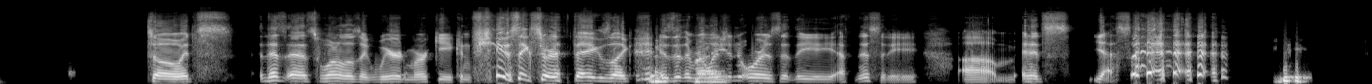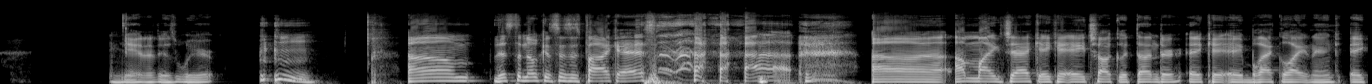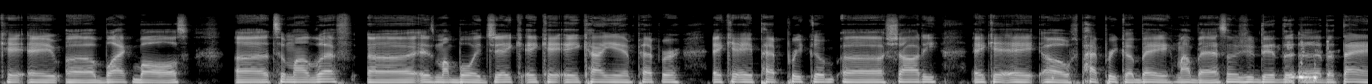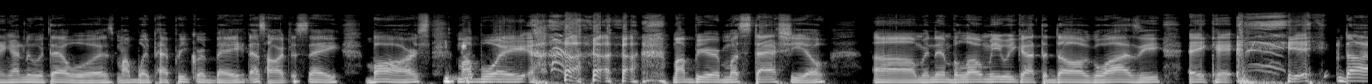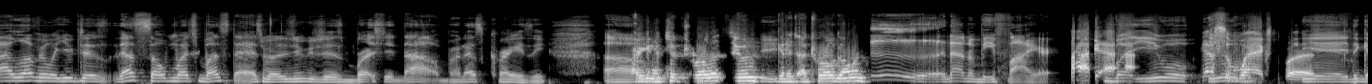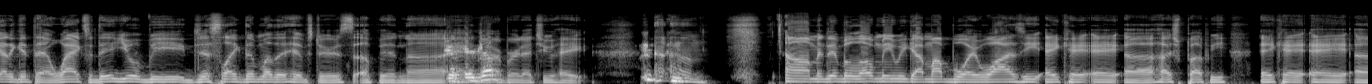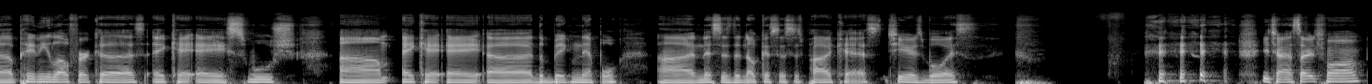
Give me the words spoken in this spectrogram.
so it's that's that's one of those like weird, murky, confusing sort of things. Like, is it the religion right. or is it the ethnicity? Um, and it's yes. yeah, that is weird. um, this the No Consensus podcast. uh, I'm Mike Jack, aka Chocolate Thunder, aka Black Lightning, aka uh, Black Balls. Uh, to my left uh, is my boy Jake, aka Cayenne Pepper, aka Paprika uh, Shoddy, aka oh Paprika Bay. My bad. As soon as you did the uh, the thing, I knew what that was. My boy Paprika Bay. That's hard to say. Bars. My boy, my beer Mustachio. Um, and then below me we got the dog Wazi, aka dog. I love it when you just that's so much mustache, bro. You can just brush it down, bro. That's crazy. Um, Are you gonna tip twirl it soon? Get a, a twirl going? Ugh, that'll be fire. but you will got you some will, wax, but yeah, they got to get that wax. But then you'll be just like them other hipsters up in uh, Ann Arbor that you hate. Um, and then below me we got my boy Wazzy, aka uh, Hush Puppy, aka uh, Penny Loafer Cuz, aka Swoosh, um, aka uh, the Big Nipple. Uh, and this is the No Consensus Podcast. Cheers, boys. you trying to search for them?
